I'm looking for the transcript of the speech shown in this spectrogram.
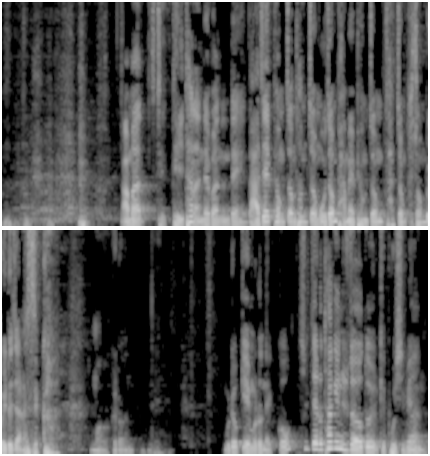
아마 제 데이터는 안 내봤는데 낮에 평점 3.5점, 밤에 평점 4.9점 뭐 이러지 않았을까. 뭐 그런 네. 무료 게임으로 냈고 실제로 타겟 유저도 이렇게 보시면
